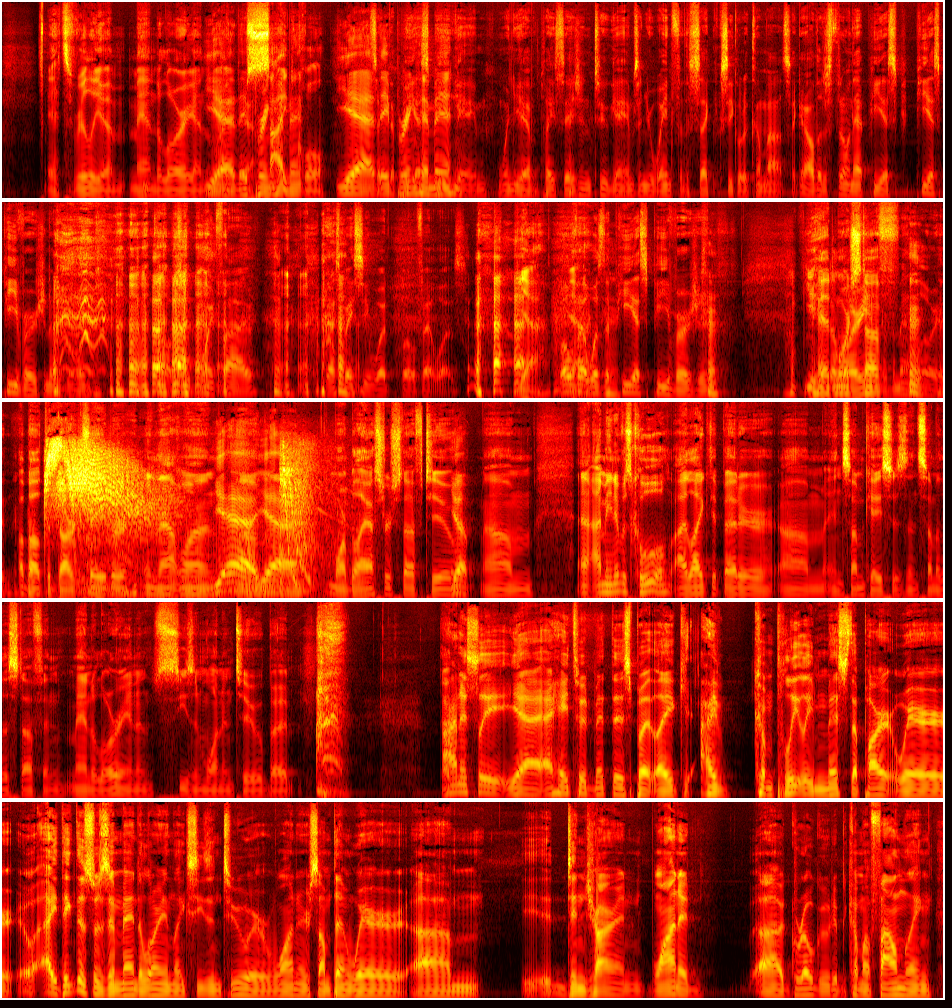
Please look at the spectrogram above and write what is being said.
it's really a Mandalorian. Yeah, like, they bring him in. sidequel. Yeah, It's like they the bring PSP him in. Game when you have a PlayStation 2 games and you're waiting for the second sequel to come out. It's like, oh, they're just throwing that PS, PSP version of the game. oh, 2.5. That's basically what Boba Fett was. Yeah. Boba yeah. Fett was the PSP version you had more Mandalorian stuff the Mandalorian. about the dark saber in that one. Yeah, Um, yeah. More blaster stuff too. Yep. Um, I I mean, it was cool. I liked it better um, in some cases than some of the stuff in Mandalorian in season one and two. But Honestly, yeah, I hate to admit this, but like I completely missed the part where I think this was in Mandalorian, like season two or one or something, where um, Din Djarin wanted uh, Grogu to become a foundling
